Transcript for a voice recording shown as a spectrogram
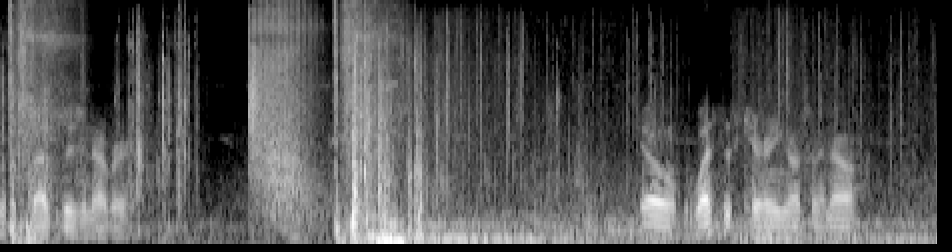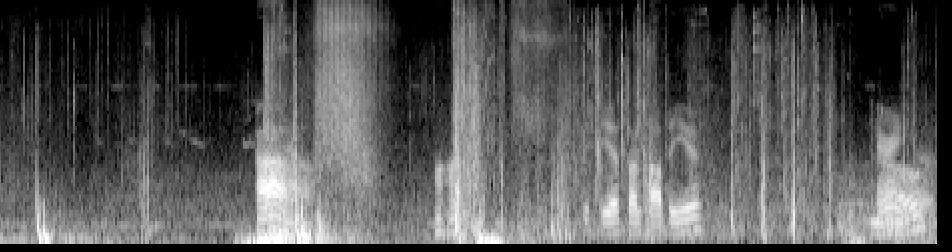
The best vision ever. Yo, West is carrying us right now. How? You see us on top of you? Carrying No. us.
